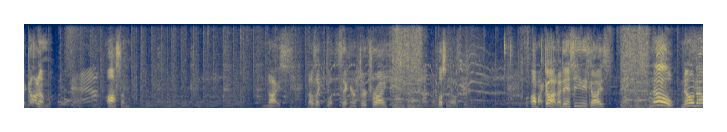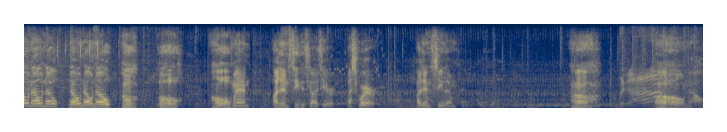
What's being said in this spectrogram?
I got him! Awesome. Nice. That was like, what, second or third try? Close enough. Oh my god, I didn't see these guys! No! No, no, no, no, no, no, no! Oh, oh, oh man. I didn't see these guys here. I swear. I didn't see them. Oh. Oh no.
